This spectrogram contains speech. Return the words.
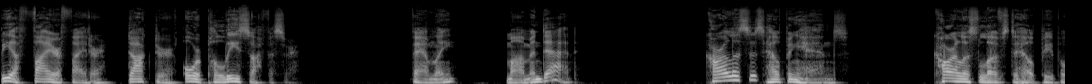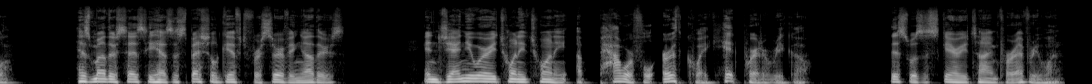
Be a firefighter, doctor, or police officer. Family Mom and Dad. Carlos's helping hands. Carlos loves to help people. His mother says he has a special gift for serving others. In January 2020, a powerful earthquake hit Puerto Rico. This was a scary time for everyone.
